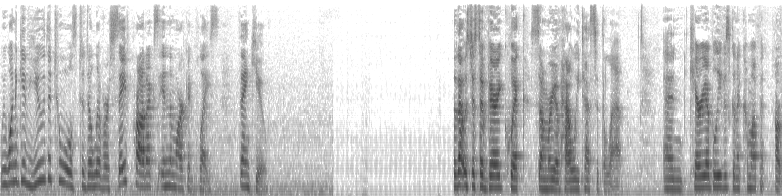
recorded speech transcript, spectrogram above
We want to give you the tools to deliver safe products in the marketplace. Thank you. So that was just a very quick summary of how we tested the lab. And Carrie, I believe, is going to come up and, or,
